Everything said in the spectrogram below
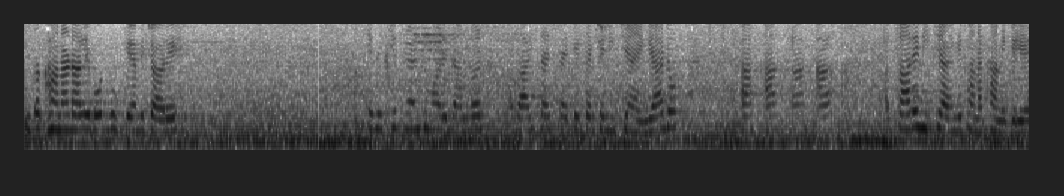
इनका खाना डालें, बहुत भूखे हैं बेचारे। देखिए फ्रेंड्स हमारे जानवर अब आहिस्ता आहिस्ता एक एक करके नीचे आएँगे। आ जाओ। आ आ आ आ। अब सारे नीचे आएँगे खाना खाने के लिए।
